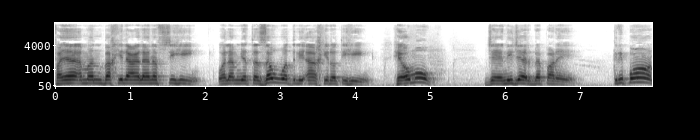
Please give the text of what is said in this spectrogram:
ফায়া আমান বাখিলা আলা নফসিহি ওয়ালাম ইয়াতাজাওয়াদ লি হে অমুক যে নিজের ব্যাপারে কৃপণ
